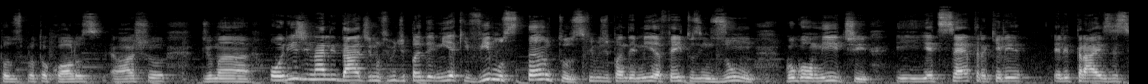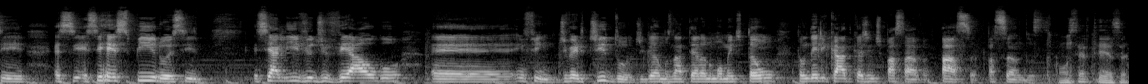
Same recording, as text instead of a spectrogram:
todos os protocolos. Eu acho de uma originalidade no filme de pandemia, que vimos tantos filmes de pandemia feitos em Zoom, Google Meet e etc., que ele, ele traz esse, esse, esse respiro, esse, esse alívio de ver algo é, enfim, divertido, digamos, na tela no momento tão, tão delicado que a gente passava, passa, passando. Com certeza.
